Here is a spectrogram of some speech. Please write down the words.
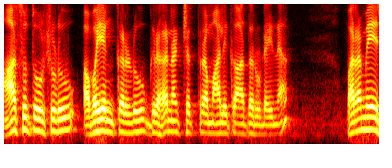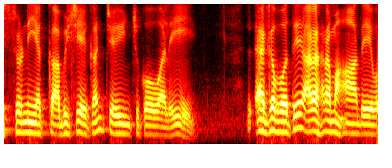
ఆసుతోషుడు అభయంకరుడు గ్రహ నక్షత్ర మాలికాతరుడైన పరమేశ్వరుని యొక్క అభిషేకం చేయించుకోవాలి. లేకపోతే అరహర మహాదేవ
